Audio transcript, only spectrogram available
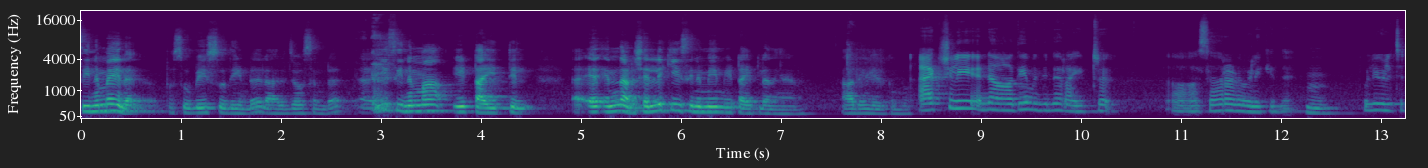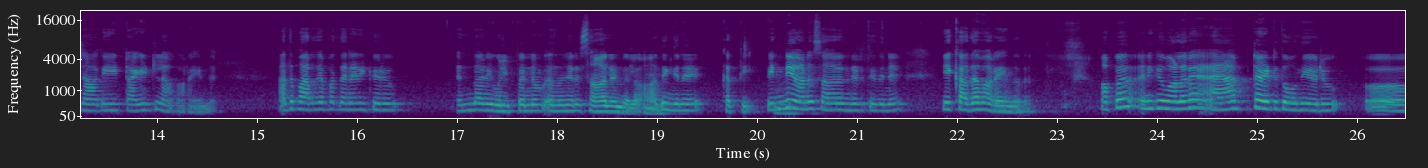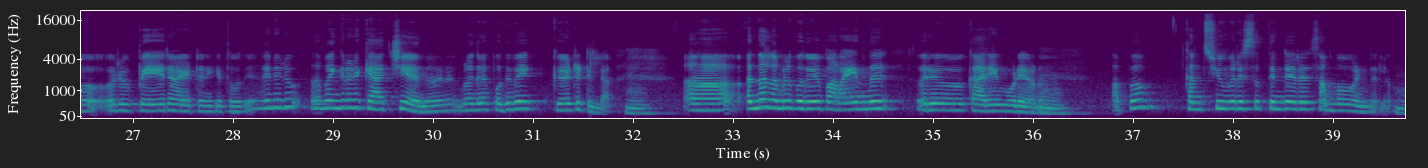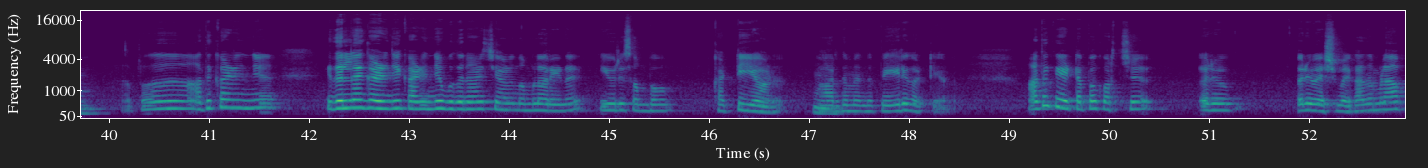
സിനിമയിൽ ഇപ്പോൾ സുബീഷ് സുധി ഉണ്ട് ലാൽ ജോസ് ഉണ്ട്. ഈ സിനിമ ഈ ടൈറ്റിൽ എന്താണ്? ഷെല്ലിക്ക് ഈ സിനിമയും ഈ ടൈറ്റിൽ എങ്ങനെയാണ്? ആദ്യം കേൾക്കുമ്പോൾ ആക്ച്വലി എന്നെ ആദ്യം ഇതിന്റെ റൈറ്റർ സാറാണ് വിളിക്കുന്നത്. പുള്ളി വിളിച്ചിട്ട് ആദ്യം ഈ ടൈറ്റിലാണ് പറയുന്നത് അത് പറഞ്ഞപ്പോൾ തന്നെ എനിക്കൊരു എന്താണ് ഈ ഉൽപ്പന്നം എന്നൊരു സാധനം ഉണ്ടല്ലോ അതിങ്ങനെ കത്തി. പിന്നെയാണ് സാർ എന്റെ അടുത്ത് ഇതിനെ ഈ കഥ പറയുന്നത്. അപ്പോൾ എനിക്ക് വളരെ ആപ്റ്റായിട്ട് തോന്നിയ ഒരു ഒരു പേരായിട്ട് എനിക്ക് തോന്നി. അതിനൊരു അത് ഭയങ്കര ഒരു ക്യാച്ചി ആയിരുന്നു. അങ്ങനെ നമ്മളങ്ങനെ പൊതുവേ കേട്ടിട്ടില്ല. എന്നാൽ നമ്മൾ പൊതുവേ പറയുന്ന ഒരു കാര്യം കൂടെയാണ്. അപ്പം കൺസ്യൂമറിസത്തിന്റെ ഒരു സംഭവം ഉണ്ടല്ലോ. അപ്പോൾ അത് കഴിഞ്ഞ് ഇതെല്ലാം കഴിഞ്ഞ് കഴിഞ്ഞ ബുധനാഴ്ചയാണ് നമ്മൾ അറിയുന്നത് ഈ ഒരു സംഭവം കട്ട് ചെയ്യാണ് ഭാരതം എന്ന പേര് കട്ടിയാണ് അത് കേട്ടപ്പോൾ കുറച്ച് ഒരു ഒരു വിഷമമായി. കാരണം നമ്മൾ ആ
